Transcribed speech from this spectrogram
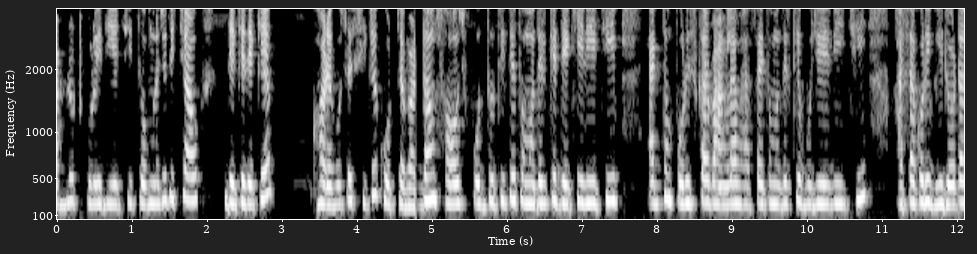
আপলোড করে দিয়েছি। তোমরা যদি চাও দেখে দেখে ঘরে বসে শিখে করতে পারো। একদম সহজ পদ্ধতিতে তোমাদেরকে দেখিয়ে দিয়েছি। একদম পরিষ্কার বাংলা ভাষায় তোমাদেরকে বুঝিয়ে দিয়েছি। আশা করি ভিডিওটা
